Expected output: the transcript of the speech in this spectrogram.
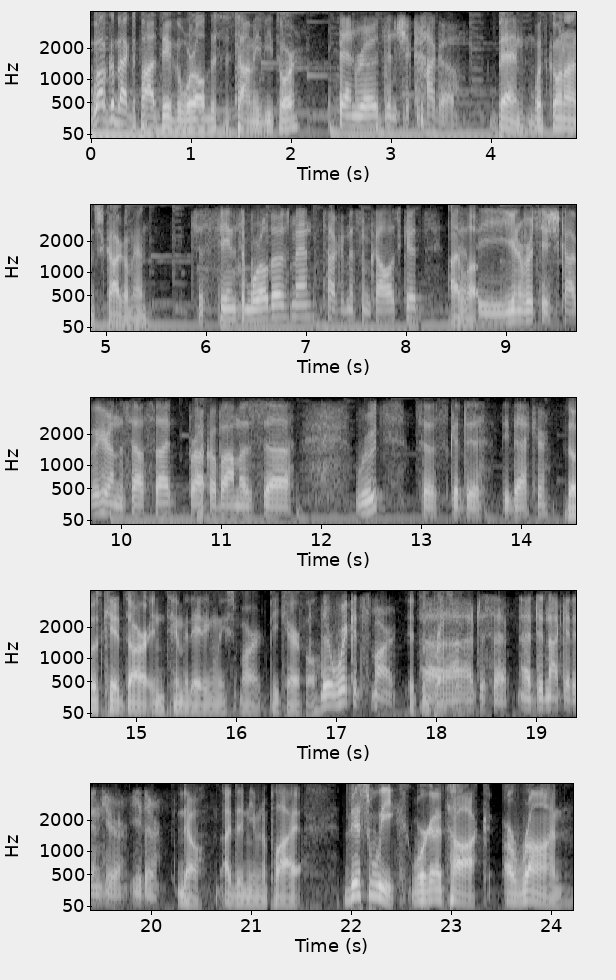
Welcome back to Pod Save the World. This is Tommy Vitor. Ben Rhodes in Chicago. Ben, what's going on in Chicago, man? Just seeing some worldos, man. Talking to some college kids I at love- the University of Chicago here on the south side. Barack Obama's uh, roots. So it's good to be back here. Those kids are intimidatingly smart. Be careful. They're wicked smart. It's impressive. Uh, I have to say. I did not get in here either. No, I didn't even apply. This week, we're going to talk Iran.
